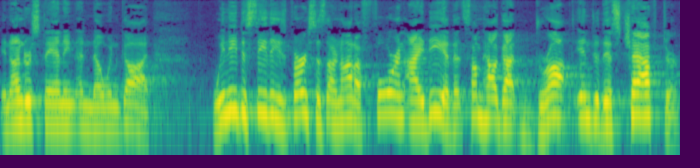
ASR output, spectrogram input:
in understanding and knowing God. We need to see these verses are not a foreign idea that somehow got dropped into this chapter.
